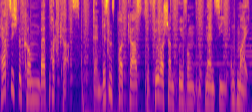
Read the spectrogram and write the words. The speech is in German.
Herzlich willkommen bei Podcast, dein Wissenspodcast zur Führerscheinprüfung mit Nancy und Mike.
